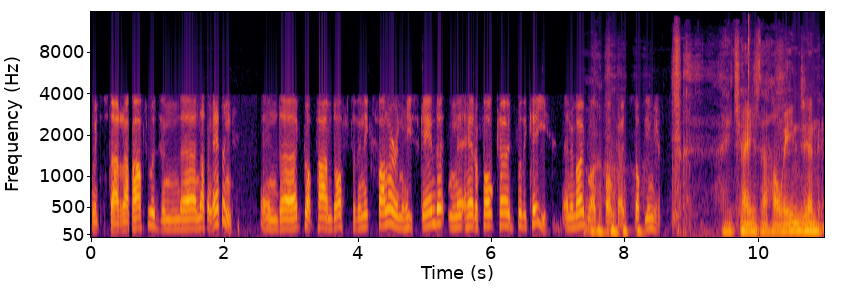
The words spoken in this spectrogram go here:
Went to start it up afterwards, and uh, nothing happened. And uh, got palmed off to the next fella, and he scanned it, and it had a fault code for the key, and a immobilised fault code, stopped the engine. He changed the whole engine.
